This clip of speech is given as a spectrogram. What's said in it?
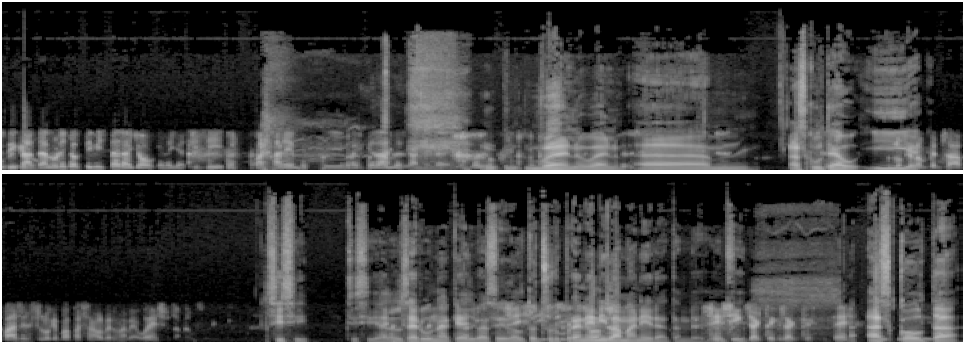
és veritat, eh? l'únic optimista era jo, que deia, sí, sí, passarem, i vaig quedar amb les ganes, eh? Bueno, bueno. Uh, escolteu, i... El que no em pensava pas és el que va passar al Bernabéu, eh? Això també ho. Sí, sí. Sí, sí, el 0-1 aquell va ser del Sí, tot sí, sí, sorprenent això- i la manera, també. Sí, sí, exacte, exacte. Eh? Escolta,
